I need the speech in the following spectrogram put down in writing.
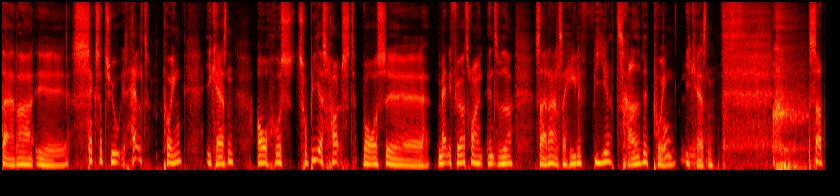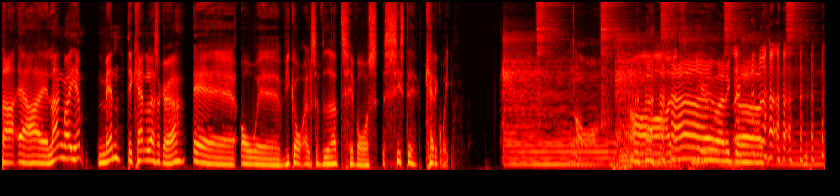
der er der øh, 26,5 point i kassen. Og hos Tobias Holst, vores øh, mand i føretrøjen indtil videre, så er der altså hele 34 point i kassen. Så der er øh, lang vej hjem, men det kan lade sig gøre. Øh, og øh, vi går altså videre til vores sidste kategori. Åh, Åh, Ej, hvor er det godt.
